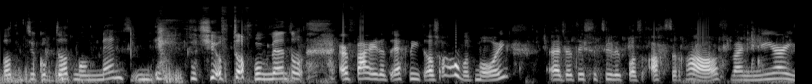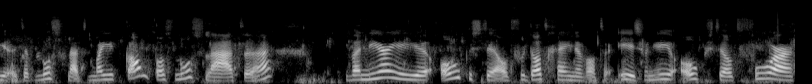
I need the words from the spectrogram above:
wat natuurlijk op dat moment, je op dat moment ervaar je dat echt niet als, oh wat mooi. Uh, dat is natuurlijk pas achteraf, wanneer je het hebt losgelaten. Maar je kan pas loslaten wanneer je je openstelt voor datgene wat er is. Wanneer je openstelt voor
